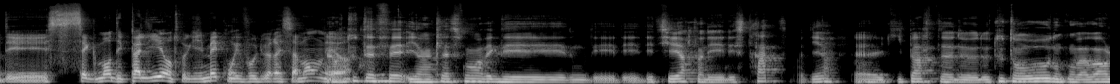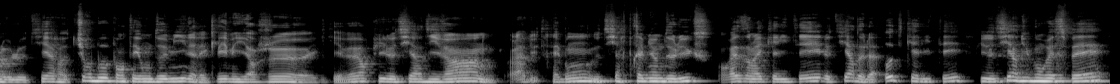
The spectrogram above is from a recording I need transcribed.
des segments, des paliers, entre guillemets, qui ont évolué récemment. Mais, Alors tout à fait, il y a un classement avec des, donc des, des, des tiers, enfin des, des strates, on va dire, qui partent de, de, tout en haut, donc on va voir le, le tiers Turbo Panthéon 2000 avec les meilleurs jeux ever, puis le tiers divin, donc voilà, du très bon, le tiers premium de on reste dans la qualité, le tiers de la haute qualité, puis le tiers du bon respect,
